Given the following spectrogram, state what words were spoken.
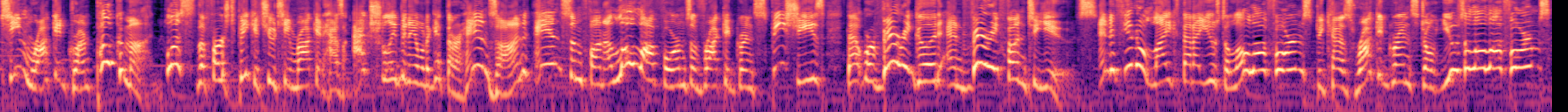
Team Rocket grunt Pokemon. Plus, the first Pikachu Team Rocket has actually been able to get their hands on, and some fun Alola forms of Rocket Grunt species that were very good and very fun to use. And if you don't like that I used Alola forms because Rocket Grunts don't use Alola forms,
